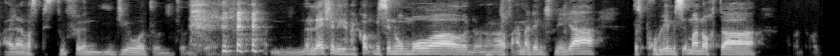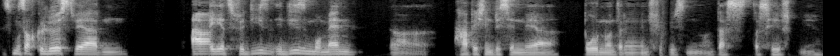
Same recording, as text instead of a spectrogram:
Alter, was bist du für ein Idiot und, und äh, dann lächle ich und dann kommt ein bisschen Humor und, und, auf einmal denke ich mir, ja, das Problem ist immer noch da, es muss auch gelöst werden, aber jetzt für diesen, in diesem Moment äh, habe ich ein bisschen mehr Boden unter den Füßen und das, das hilft mir.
